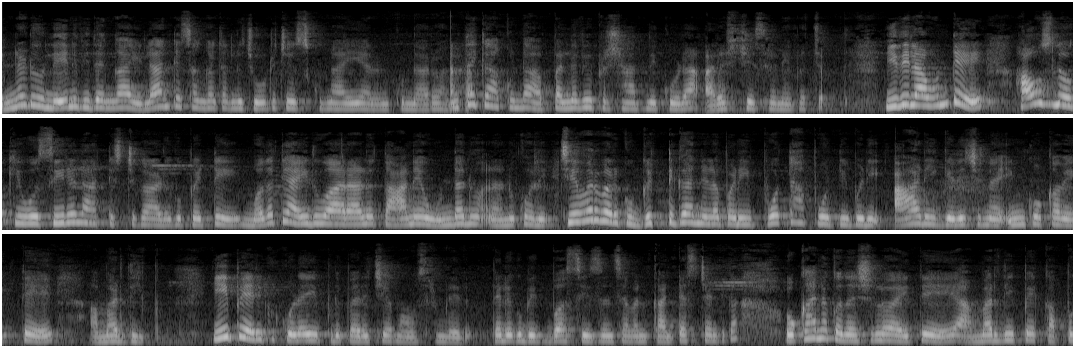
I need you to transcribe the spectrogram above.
ఎన్నడూ లేని విధంగా ఇలాంటి సంఘటనలు చోటు చేసుకున్నాయి అని అనుకున్నారు అంతేకాకుండా పల్లవి ప్రశాంత్ని కూడా అరెస్ట్ చేసిన నేపథ్యం. ఇదిలా ఉంటే హౌస్లోకి ఓ సీరియల్ ఆర్టిస్ట్గా అడుగుపెట్టి మొదటి ఐదు వారాలు తానే ఉండను అని అనుకొని చివరి వరకు గట్టిగా నిలబడి పోటా పోటీపడి ఆడి గెలిచిన ఇంకొక వ్యక్తే అమర్దీప్. ఈ పేరుకు కూడా ఇప్పుడు పరిచయం అవసరం లేదు. Telugu Big Boss season seven కంటెస్టెంట్గా ఒకనొక దశలో అయితే అమర్దీపే కప్పు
